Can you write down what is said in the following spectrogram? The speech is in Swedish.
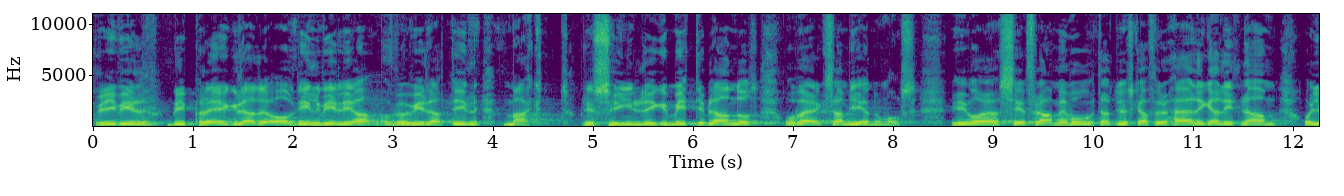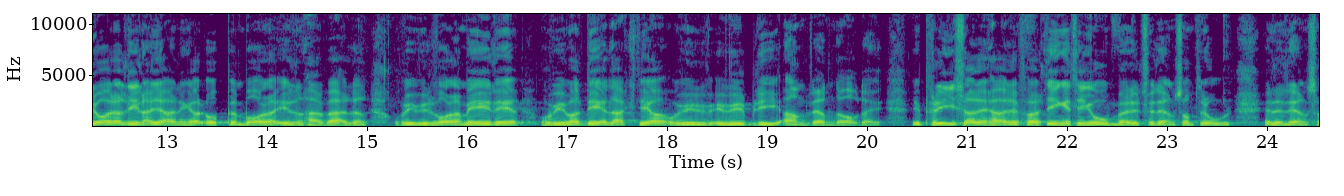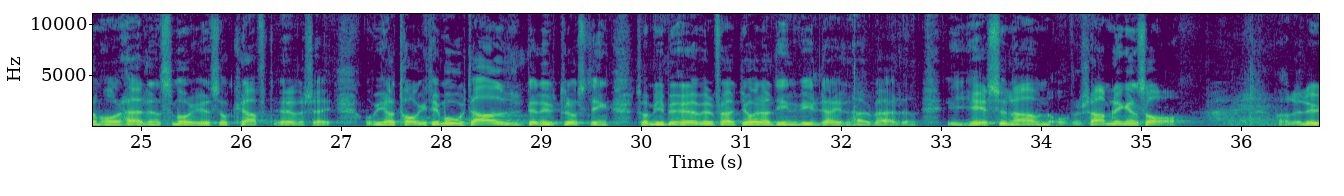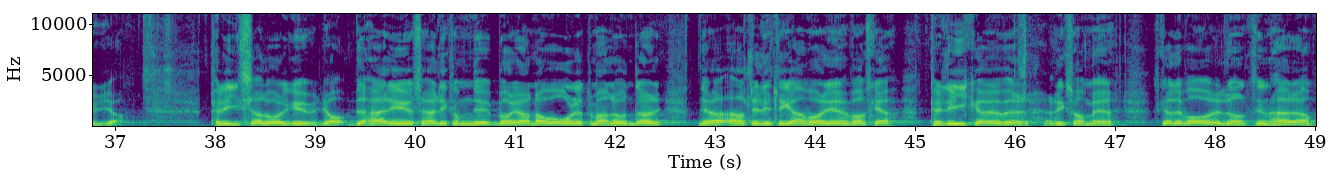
Vi vill bli präglade av din vilja och vi vill att din makt blir synlig mitt ibland oss och verksam genom oss. Vi bara ser fram emot att du ska förhärliga ditt namn och göra dina gärningar uppenbara i den här världen. Och vi vill vara med i det och vi vill vara delaktiga och vi vill bli använda av dig. Vi prisar dig Herre för att ingenting är omöjligt för den som tror eller den som har Herrens smörjelse och kraft över sig. Och vi har tagit emot all den utrustning som vi behöver för att göra din vilja i den här världen. I Jesu namn och församlingen sa. Halleluja. Prisad vare Gud. Ja, det här är ju så här liksom i början av året, man undrar ja, alltid lite grann vad, det, vad ska jag predika över? Liksom, eh, ska det vara någonting här eh,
